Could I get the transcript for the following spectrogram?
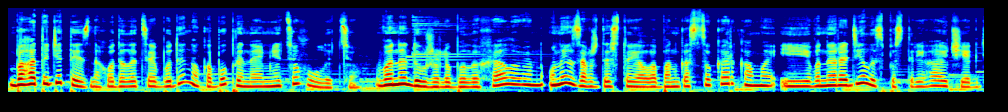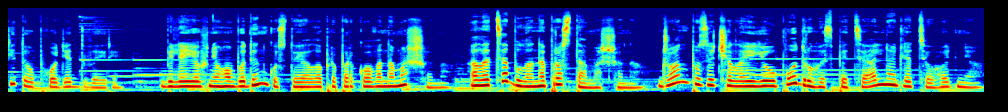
Багато дітей знаходили цей будинок або принаймні цю вулицю. Вони дуже любили Хеллоуін, у них завжди стояла банка з цукерками, і вони раділи, спостерігаючи, як діти обходять двері. Біля їхнього будинку стояла припаркована машина. Але це була не проста машина. Джоан позичила її у подруги спеціально для цього дня.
